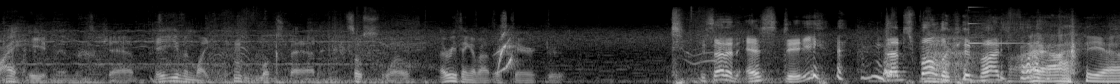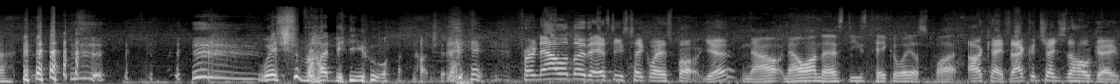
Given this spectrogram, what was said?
I hate Min Min's jab. It even like looks bad. It's so slow. Everything about this character. Is that an SD? that spot looking mighty fun. Ah, yeah. Which spot do you want? For now on though, the SDs take away a spot, yeah? now, now on the SDs, take away a spot. Okay, so that could change the whole game.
